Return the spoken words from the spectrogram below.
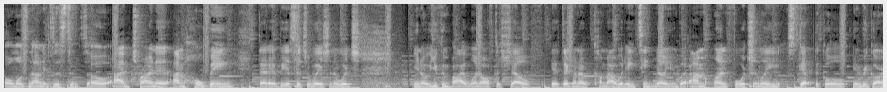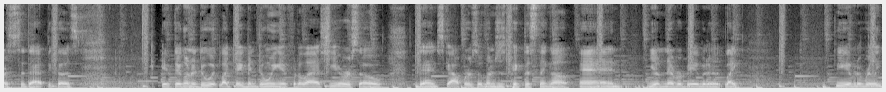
almost non-existent. So I'm trying to, I'm hoping that it'd be a situation in which, you know, you can buy one off the shelf if they're going to come out with 18 million. But I'm unfortunately skeptical in regards to that because if they're going to do it like they've been doing it for the last year or so, then scalpers are going to just pick this thing up and you'll never be able to like be able to really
